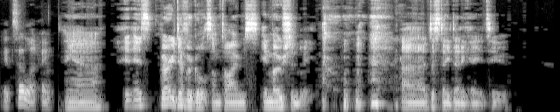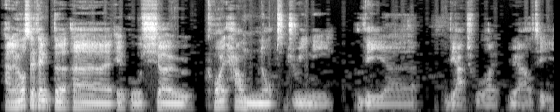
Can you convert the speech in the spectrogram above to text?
It's a living. Yeah, it is very difficult sometimes emotionally uh, to stay dedicated to. And I also think that uh, it will show quite how not dreamy the uh, the actual like reality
